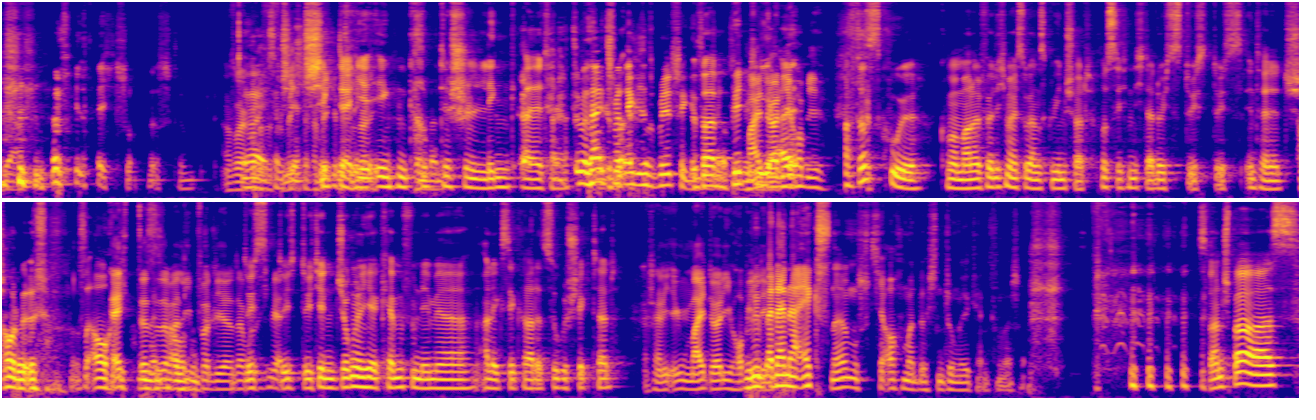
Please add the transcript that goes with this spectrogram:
Ja, vielleicht schon, das stimmt. Also, ja, jetzt, jetzt schickt er hier irgendeinen kryptischen Link, Alter. Tut mir leid, ich eigentlich das Bild schicken. Über mein Dirty Hobby. Ach, das ist cool. Guck mal, Manuel, für dich mache ich sogar einen Screenshot. Musste ich nicht da durchs, durchs, durchs Internet Oh, das ist auch. Echt, das ist aber lieb von dir. Da durch, durch, durch den Dschungel hier kämpfen, den mir Alex hier gerade zugeschickt hat. Wahrscheinlich irgendein My Dirty Hobby. Wie bei deiner Ex, ne? Musst du ja auch mal durch den Dschungel kämpfen, wahrscheinlich. Das war ein Spaß.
